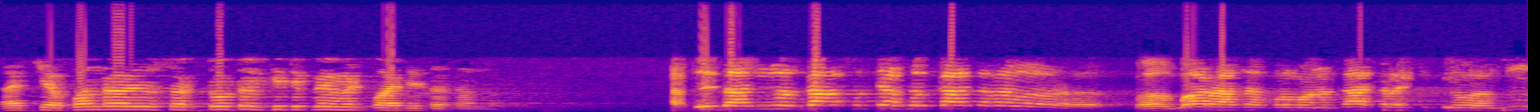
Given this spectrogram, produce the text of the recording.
अच्छा पंधरा दिवसात टोटल किती पेमेंट पाठवतात त्यांना ते दहा दिवस काय असेल ते असेल काय करा बारा हजार प्रमाणे काय करायचं किती.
